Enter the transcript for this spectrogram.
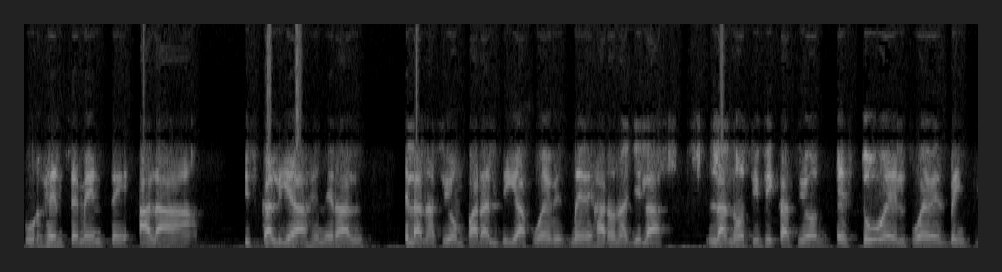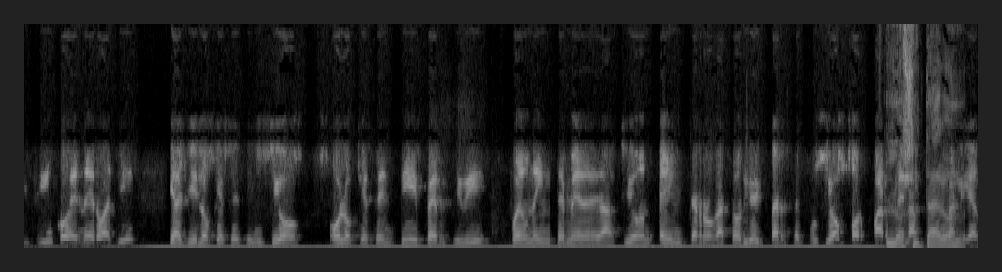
urgentemente a la Fiscalía General de la Nación para el día jueves. Me dejaron allí la, la notificación. Estuve el jueves 25 de enero allí y allí lo que se sintió o lo que sentí y percibí fue una intimidación e interrogatorio y persecución por parte de la Fiscalía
